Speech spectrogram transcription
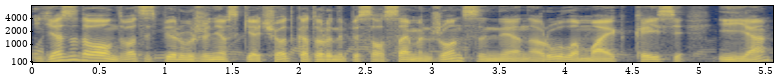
Я задавал им 21 Женевский отчет, который написал Саймон Джонсон, Неа Нарула, Майк Кейси и я.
